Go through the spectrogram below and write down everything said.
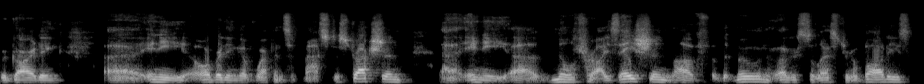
regarding any orbiting of weapons of mass destruction, any militarization of the moon or other celestial bodies,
